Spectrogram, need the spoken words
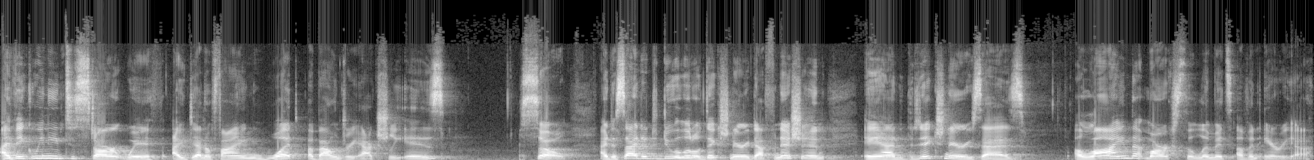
I think we need to start with identifying what a boundary actually is. So, I decided to do a little dictionary definition, and the dictionary says a line that marks the limits of an area,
